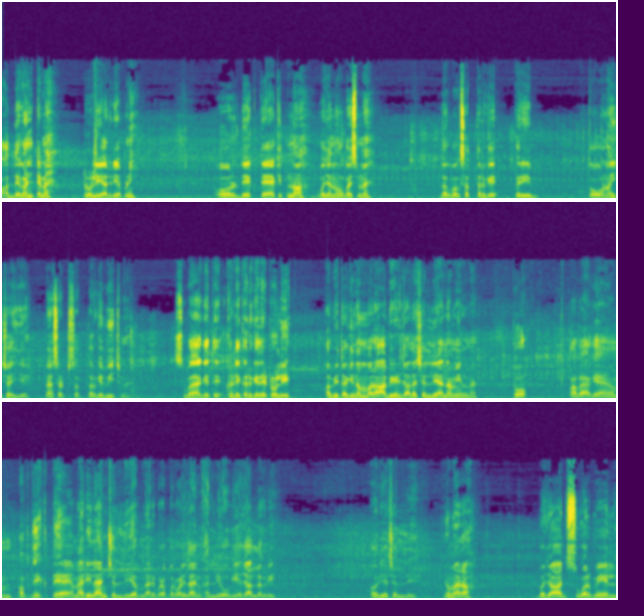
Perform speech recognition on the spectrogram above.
आधे घंटे में ट्रॉली आ रही है अपनी। और देखते हैं कितना वज़न होगा इसमें। लगभग सत्तर के करीब तो होना ही चाहिए, पैंसठ, सत्तर के बीच में। सुबह आगे थे, खड़े करके थे ट्रॉली। अभी तक ही नंबर आ, भीड़ ज़्यादा चल रही है ना मील में। तो अब आ गए हैं हम। अब देखते हैं, हमारी लाइन चल रही है। अब हमारे बराबर वाली लाइन खाली होगी जाल लग रही। और ये चल रही। ये हमारा Bajaj sugar mill,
